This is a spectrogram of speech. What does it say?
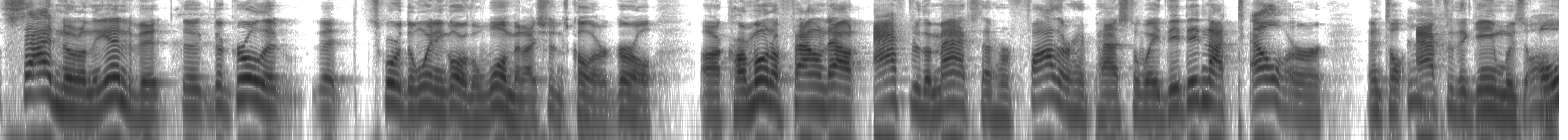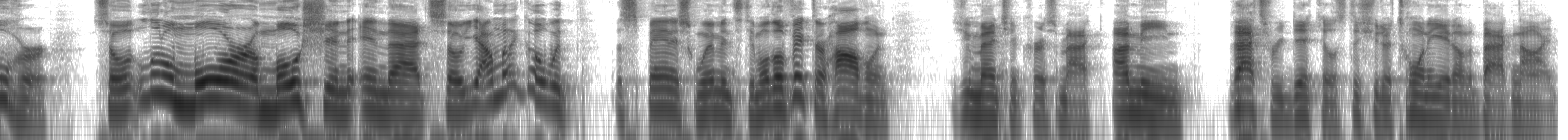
sad note on the end of it: the the girl that that scored the winning goal, the woman, I shouldn't call her a girl. Uh, Carmona found out after the match that her father had passed away. They did not tell her until after the game was over. So a little more emotion in that. So yeah, I'm gonna go with the Spanish women's team. Although Victor Hovland, as you mentioned, Chris Mack, I mean that's ridiculous to shoot a 28 on the back nine.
